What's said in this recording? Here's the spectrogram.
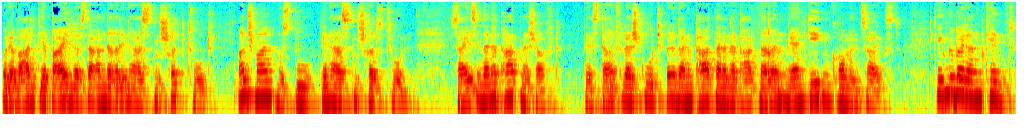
Oder wartet ihr beide, dass der andere den ersten Schritt tut? Manchmal musst du den ersten Schritt tun. Sei es in deiner Partnerschaft. Wäre es dort vielleicht gut, wenn du deinem Partner, deiner Partnerin mehr Entgegenkommen zeigst? Gegenüber deinem Kind,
